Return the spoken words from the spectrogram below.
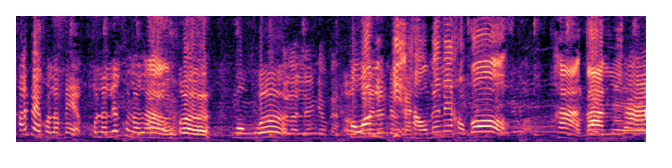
เข้าใจคนละแบบคนละเรื่องคนละราวเออ งงเวอร์ คนละเรื่องเดียวกัน เพราะว่าคนละมิเรื่อกงกี้เดียวกันเฮาส์แม่แม่ๆเขาก็หากันใช่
